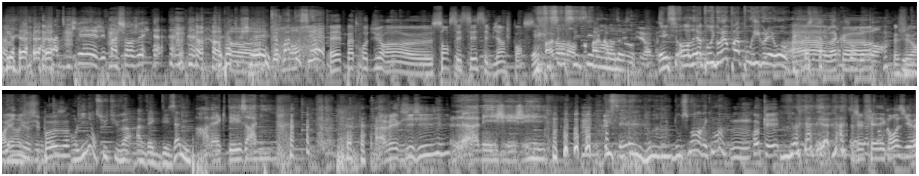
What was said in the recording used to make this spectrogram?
pas touché, j'ai pas changé. J'ai pas touché T'as pas touché Eh, pas trop dur, hein. euh, sans cesser, c'est bien, je pense. Ah non, Sans non, cesser, non, non, hein, on est là pour rigoler ou pas pour rigoler oh Ah, d'accord. Jeu en ligne, je suppose. En ligne, ensuite tu vas avec des amis. Avec des amis. Avec Gigi. L'ami Gigi. Une voix. Doucement avec moi. Hmm, ok. Je fais des gros yeux.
